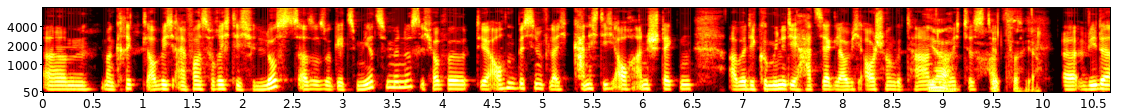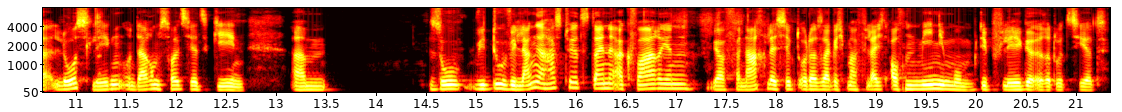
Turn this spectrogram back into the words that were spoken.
Ähm, man kriegt, glaube ich, einfach so richtig Lust. Also so geht es mir zumindest. Ich hoffe, dir auch ein bisschen. Vielleicht kann ich dich auch anstecken. Aber die Community hat es ja, glaube ich, auch schon getan. Ja, du möchtest jetzt ja. äh, wieder loslegen und darum soll es jetzt gehen. Ähm, so wie du, wie lange hast du jetzt deine Aquarien ja, vernachlässigt oder sage ich mal vielleicht auf ein Minimum die Pflege reduziert?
